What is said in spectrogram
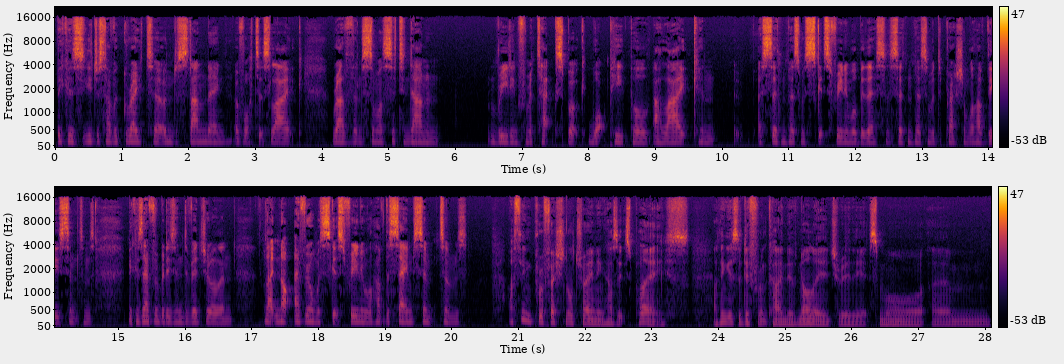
because you just have a greater understanding of what it's like rather than someone sitting down and reading from a textbook what people are like and a certain person with schizophrenia will be this, a certain person with depression will have these symptoms because everybody's individual and like not everyone with schizophrenia will have the same symptoms. I think professional training has its place. I think it's a different kind of knowledge, really. It's more um,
